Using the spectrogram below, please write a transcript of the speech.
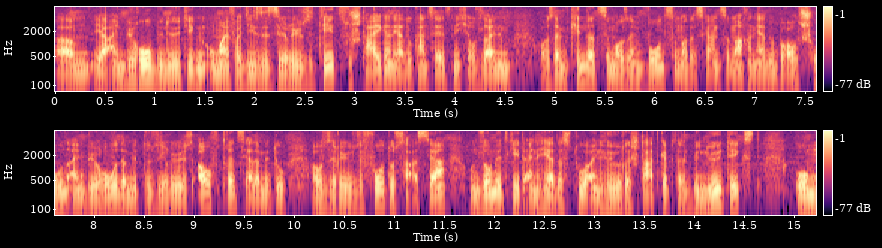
ähm, ja, ein Büro benötigen, um einfach diese Seriosität zu steigern. Ja, du kannst ja jetzt nicht aus deinem, aus deinem Kinderzimmer, aus deinem Wohnzimmer das Ganze machen. Ja, du brauchst schon ein Büro, damit du seriös auftrittst, ja, damit du auch seriöse Fotos hast. Ja, und somit geht einher, dass du ein höheres Startkapital benötigst, um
